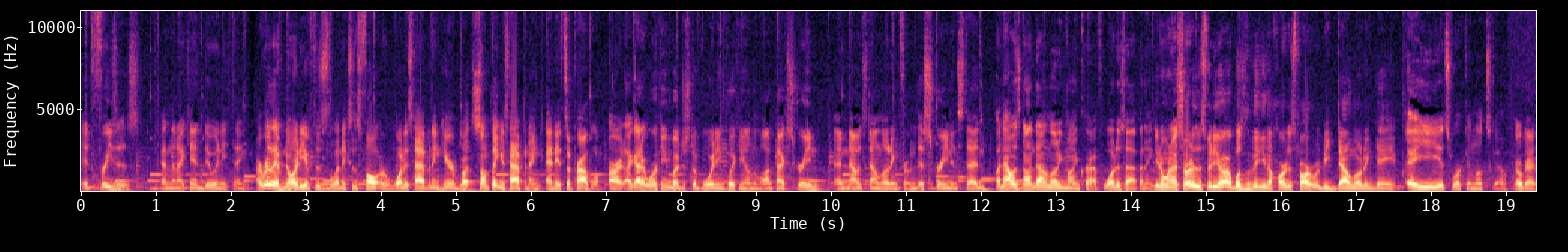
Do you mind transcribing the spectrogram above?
it freezes and then I can't do anything. I really have no idea if this is Linux's fault or what is happening here, but something is happening and it's a problem. All right, I got it working by just avoiding clicking on the modpack screen and now it's downloading from this screen instead. But now it's not downloading Minecraft. What is happening? You know, when I started this video, I wasn't thinking the hardest part would be downloading games. Hey, it's working. Let's go. Okay,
